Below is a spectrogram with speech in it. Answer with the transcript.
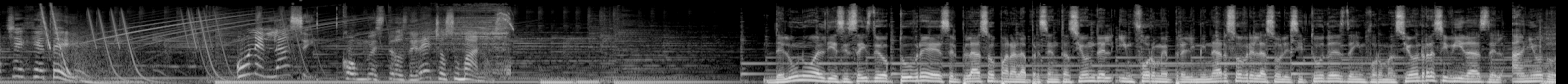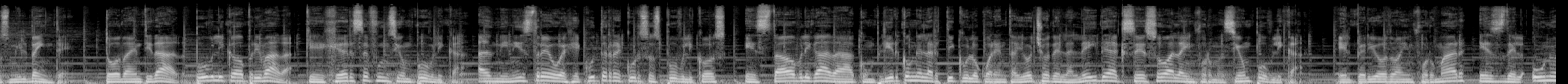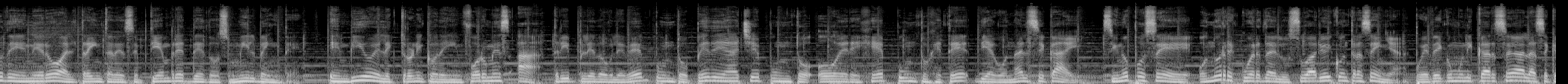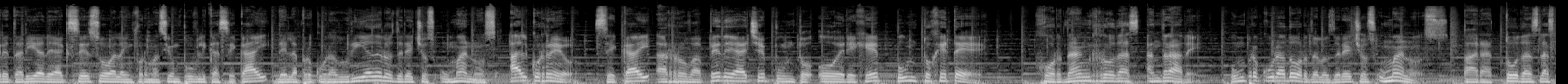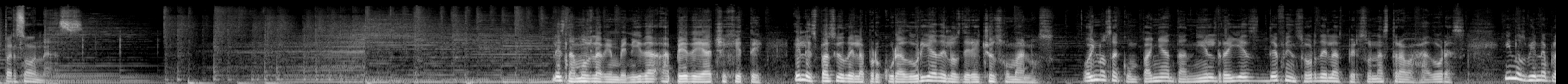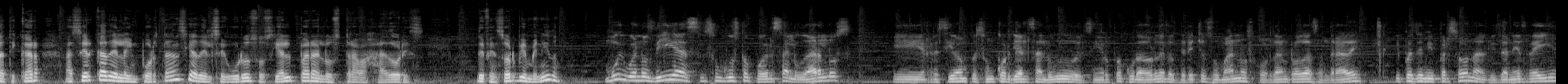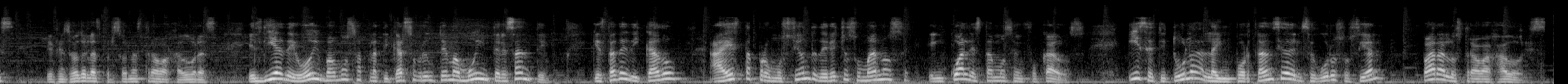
PDHGT. Un enlace con nuestros derechos humanos. Del 1 al 16 de octubre es el plazo para la presentación del informe preliminar sobre las solicitudes de información recibidas del año 2020. Toda entidad, pública o privada, que ejerce función pública, administre o ejecute recursos públicos, está obligada a cumplir con el artículo 48 de la Ley de Acceso a la Información Pública. El periodo a informar es del 1 de enero al 30 de septiembre de 2020. Envío electrónico de informes a www.pdh.org.gt diagonal secai. Si no posee o no recuerda el usuario y contraseña, puede comunicarse a la Secretaría de Acceso a la Información Pública SECAI de la Procuraduría de los Derechos Humanos al correo secai.pdh.org.gt. Jordán Rodas Andrade, un procurador de los derechos humanos para todas las personas. Les damos la bienvenida a PDHGT, el espacio de la Procuraduría de los Derechos Humanos. Hoy nos acompaña Daniel Reyes, defensor de las personas trabajadoras, y nos viene a platicar acerca de la importancia del seguro social para los trabajadores. Defensor, bienvenido. Muy buenos días, es un gusto poder saludarlos. Eh, reciban pues un cordial saludo del señor Procurador de los Derechos Humanos, Jordán Rodas Andrade, y pues de mi persona, Luis Daniel Reyes, defensor de las personas trabajadoras. El día de hoy vamos a platicar sobre un tema muy interesante que está dedicado a esta promoción de derechos humanos en cual estamos enfocados y se titula La importancia del seguro social para los trabajadores.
